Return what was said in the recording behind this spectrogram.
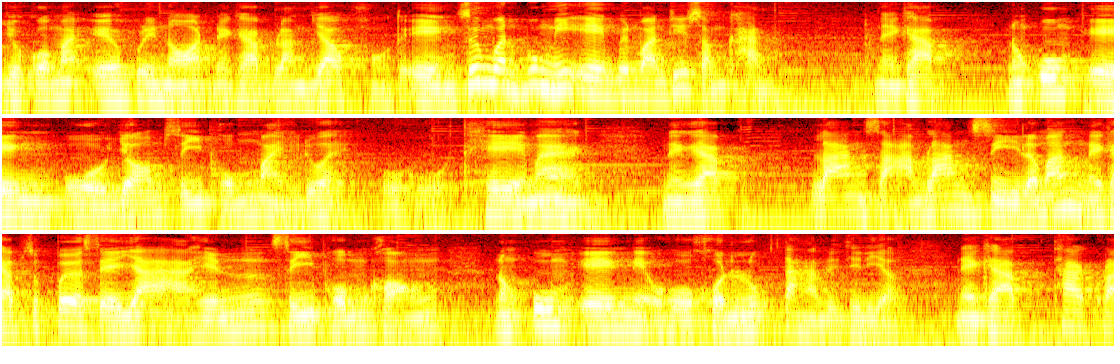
โยโกมาเอลบรินอตนะครับรังเย้าของตัวเอง ซึ่งวันพรุ่งนี้เองเป็นวันที่สำคัญนะครับน้องอุ้มเองโอ้ย้อมสีผมใหม่ด้วย โอ้โห เท่มากนะครับ ร่าง 3 ร่าง 4 แล้วมั้งนะครับซูเปอร์เซย่าเห็นสีผมของน้องอุ้มเองเนี่ยโอ้โหคนลุกตามเลยทีเดียวนะครับถ้าใคร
